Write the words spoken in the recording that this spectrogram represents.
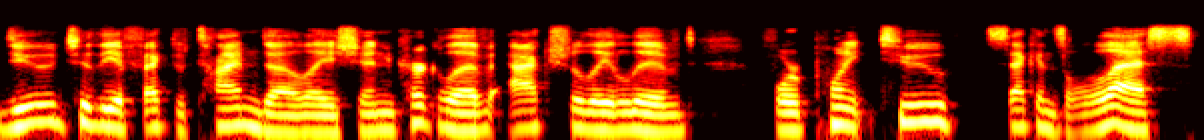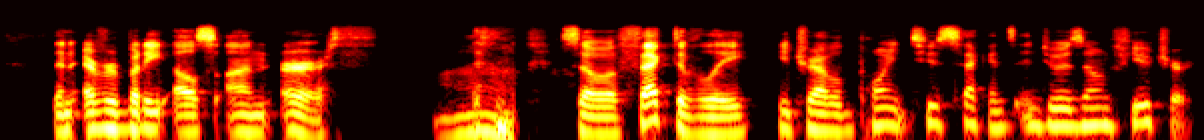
Due to the effect of time dilation, Krikalev actually lived for 0.2 seconds less than everybody else on Earth. Wow. So effectively, he traveled 0.2 seconds into his own future.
